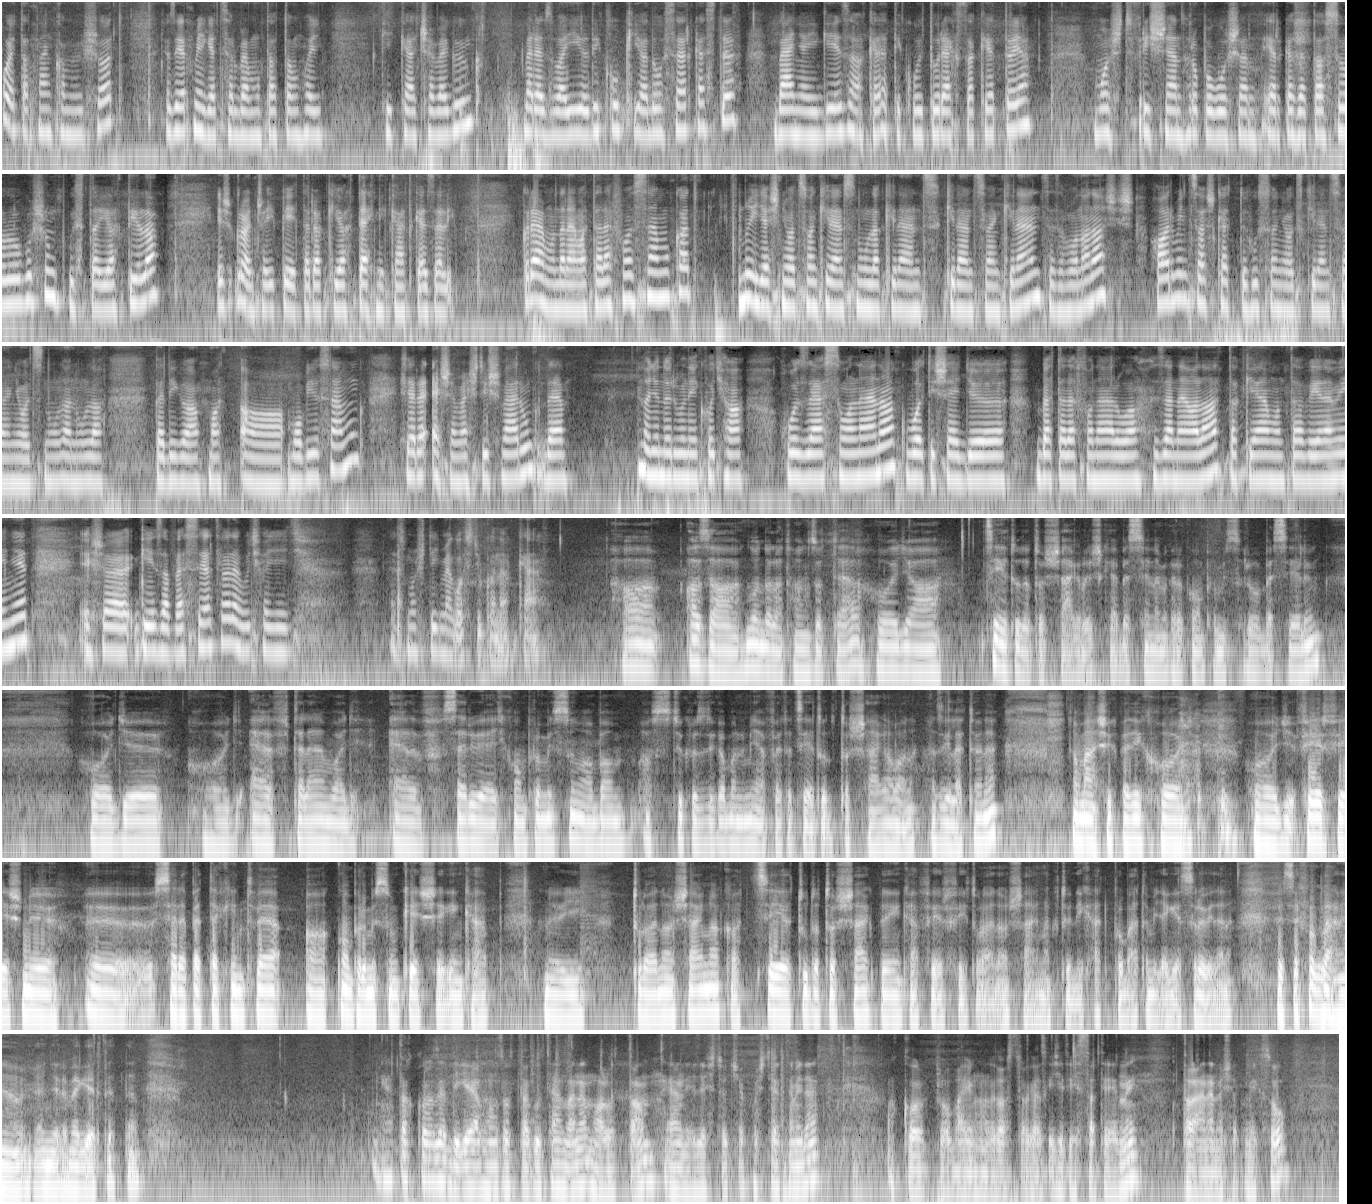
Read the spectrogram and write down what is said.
Folytatnánk a műsort, ezért még egyszer bemutatom, hogy kikkel csevegünk. Berezvai Ildikó kiadószerkesztő, Bányai Géza, a keleti kultúrák szakértője, most frissen, ropogósan érkezett asztrológusunk, Pusztai Attila, és Grancsai Péter, aki a technikát kezeli. Akkor elmondanám a telefonszámukat. 4-es 89 09 99, ez a vonalas, és 30-as 228 98 00 pedig a, a mobil számunk, és erre SMS-t is várunk, de nagyon örülnék, hogyha hozzászólnának. Volt is egy ö, betelefonáló a zene alatt, aki elmondta a véleményét, és ö, Géza beszélt vele, úgyhogy így ezt most így megosztjuk önökkel. Ha az a gondolat hangzott el, hogy a céltudatosságról is kell beszélni, amikor a kompromisszumról beszélünk, hogy, hogy elvtelen vagy elvszerű egy kompromisszum, abban az tükröződik abban, hogy milyen fajta céltudatossága van az illetőnek. A másik pedig, hogy, hogy férfi és nő ö, szerepet tekintve a kompromisszumkészség inkább női tulajdonságnak, a cél tudatosság pedig inkább férfi tulajdonságnak tűnik. Hát próbáltam így egész röviden összefoglalni, ennyire megértettem. Hát akkor az eddig elhangzottak után már nem hallottam, elnézést, hogy csak most értem ide. Akkor próbáljunk az asztrolgáz kicsit visszatérni. Talán nem esett még szó.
